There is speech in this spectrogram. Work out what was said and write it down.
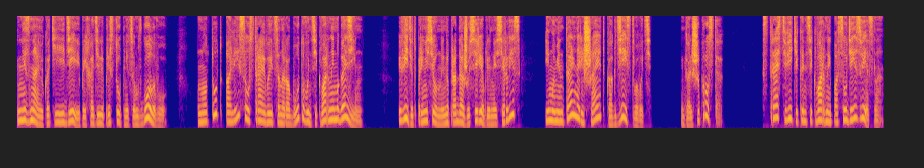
Не знаю, какие идеи приходили преступницам в голову, но тут Алиса устраивается на работу в антикварный магазин, видит принесенный на продажу серебряный сервиз и моментально решает, как действовать. Дальше просто. Страсть Вики к антикварной посуде известна.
